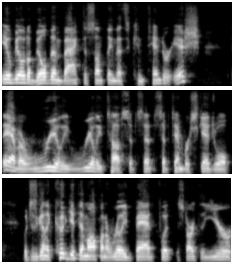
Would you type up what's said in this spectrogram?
he'll be able to build them back to something that's contender ish. They have a really, really tough September schedule which is going to could get them off on a really bad foot to start the year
